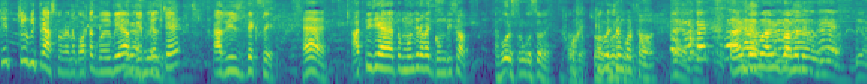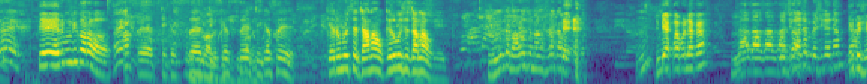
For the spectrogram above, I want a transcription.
কিচ্ছুর ভিতরে আসলো না ঘরটা বই বইয়া গেম খেলছে আর রিলস দেখছে হ্যাঁ আর তুই যে তো মন্দিরে ভাই ঘুম দিছ পরিশ্রম করছ পরিশ্রম করছ আমি দেবো আমি ব্লগে দেবো এরকমই করো ঠিক আছে ঠিক আছে ঠিক আছে কেরম হয়েছে জানাও কেরম হয়েছে জানাও। তুমি একলা বলে একা বেশি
